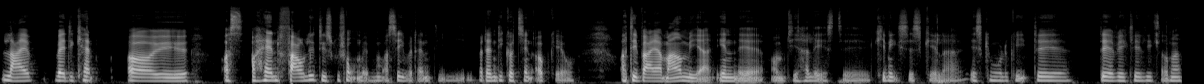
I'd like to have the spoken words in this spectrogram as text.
live, hvad de kan, og, øh, og, og have en faglig diskussion med dem, og se, hvordan de, hvordan de går til en opgave. Og det var jeg meget mere, end øh, om de har læst øh, kinesisk eller eskimologi. Det, det er jeg virkelig ligeglad med.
